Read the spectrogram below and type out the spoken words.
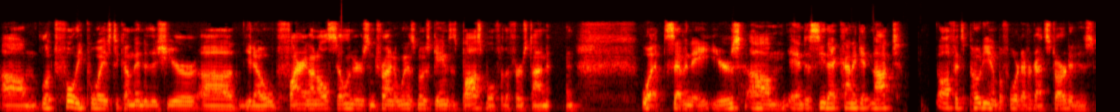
Um, looked fully poised to come into this year, uh, you know, firing on all cylinders and trying to win as most games as possible for the first time. in what seven to eight years, um, and to see that kind of get knocked off its podium before it ever got started is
